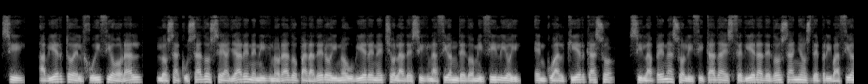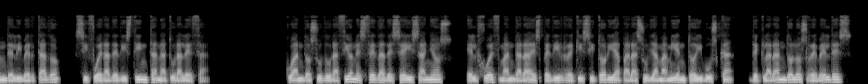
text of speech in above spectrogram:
Si, abierto el juicio oral, los acusados se hallaren en ignorado paradero y no hubieren hecho la designación de domicilio y, en cualquier caso, si la pena solicitada excediera de dos años de privación de libertad si fuera de distinta naturaleza. Cuando su duración exceda de seis años, el juez mandará expedir requisitoria para su llamamiento y busca, declarándolos rebeldes,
